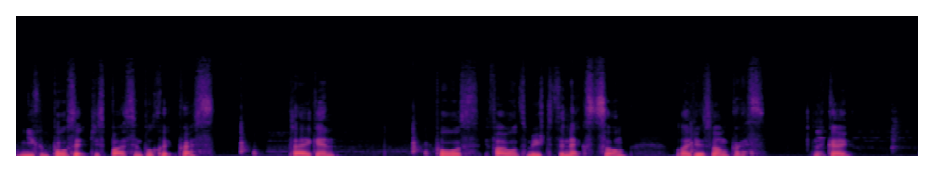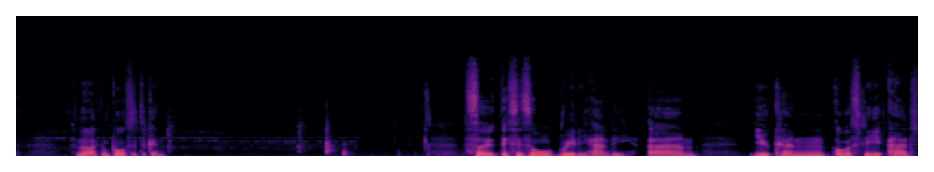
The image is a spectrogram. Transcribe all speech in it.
And you can pause it just by a simple quick press. Play again, pause. If I want to move to the next song, all I do is long press, let go, and then I can pause it again. So this is all really handy. Um, you can obviously add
